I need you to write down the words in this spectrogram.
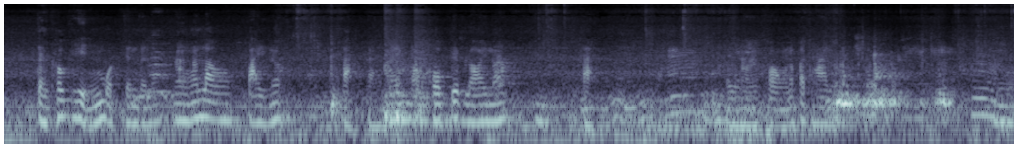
ๆ แต่เขาเห็นหมดกันไปแล้วงั้นเราไปเนาะไปไปได้ของครบเรียบร้อยเนาะ ไปไปหาของรับประทานกันอืม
